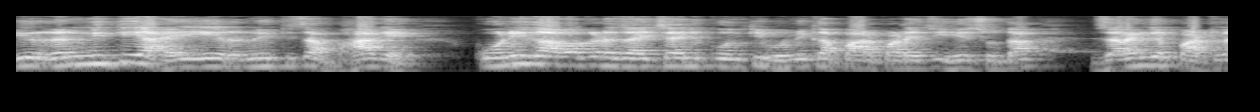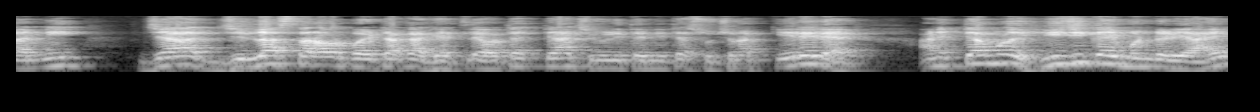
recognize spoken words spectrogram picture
ही रणनीती आहे ही रणनीतीचा भाग आहे. कोणी गावाकडे जायचं आणि कोणती भूमिका पार पाडायची हे सुद्धा जरांगे पाटलांनी ज्या जिल्हा स्तरावर बैठका घेतल्या होत्या त्याच वेळी त्यांनी त्या सूचना केलेल्या आहेत. आणि त्यामुळे ही जी काही मंडळी आहे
